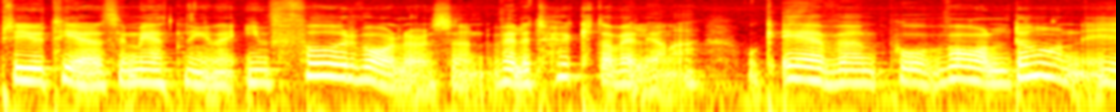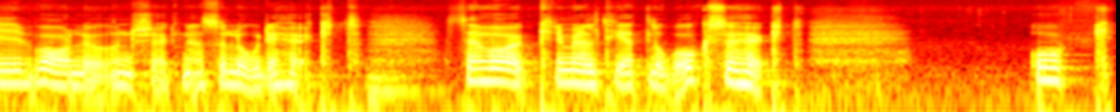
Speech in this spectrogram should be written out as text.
prioriteras i mätningarna inför valrörelsen väldigt högt av väljarna. Och även på valdagen i valundersökningarna så låg det högt. Sen var kriminalitet låg också högt. Och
